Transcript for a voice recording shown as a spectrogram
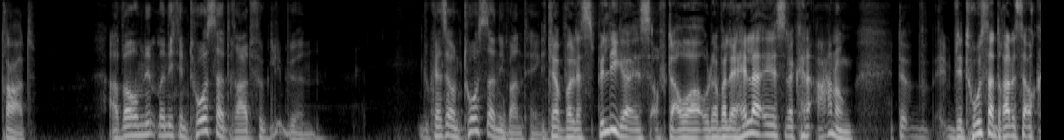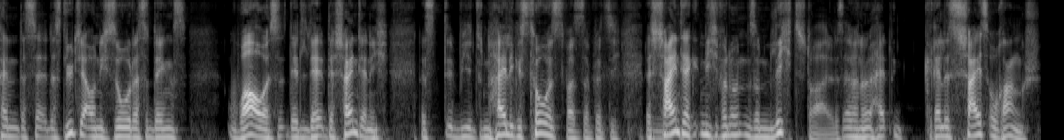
Draht. Aber warum nimmt man nicht den Toasterdraht für Glühbirnen? Du kannst ja auch einen Toaster an die Wand hängen. Ich glaube, weil das billiger ist auf Dauer oder weil er heller ist oder keine Ahnung. Der, der Toasterdraht ist ja auch kein, das, das glüht ja auch nicht so, dass du denkst, wow, es, der, der, der scheint ja nicht, das wie so ein heiliges Toast, was da plötzlich. Das scheint ja nicht von unten so ein Lichtstrahl. Das ist einfach nur halt ein grelles Scheiß Orange.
